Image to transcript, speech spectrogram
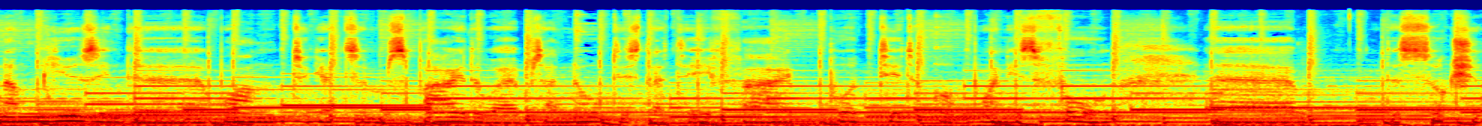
when I'm using the one to get some spider webs I noticed that if I put it up when it's full um, the suction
